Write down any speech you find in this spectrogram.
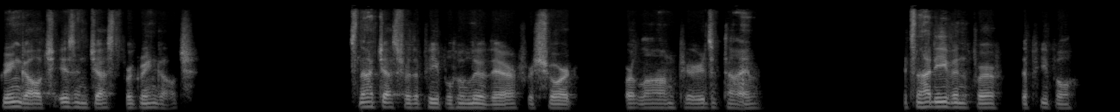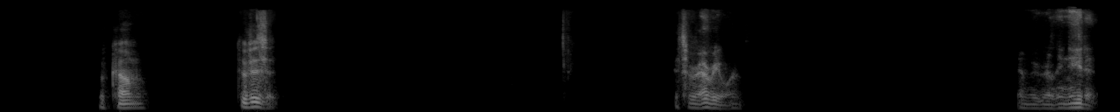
Green Gulch isn't just for Green Gulch. It's not just for the people who live there for short or long periods of time. It's not even for the people who come to visit. It's for everyone. And we really need it.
